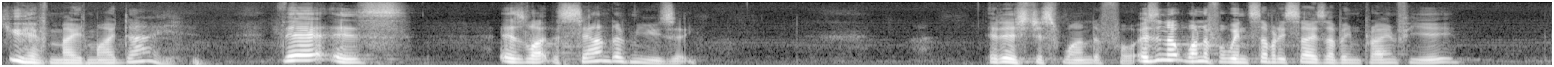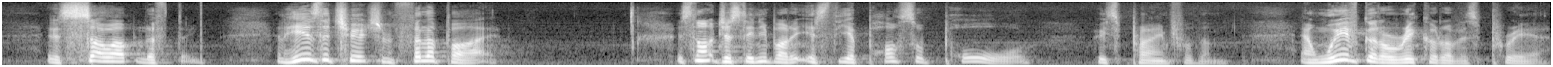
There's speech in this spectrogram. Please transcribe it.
you have made my day. That is, is like the sound of music. It is just wonderful. Isn't it wonderful when somebody says, I've been praying for you? It is so uplifting. And here's the church in Philippi. It's not just anybody, it's the Apostle Paul who's praying for them. And we've got a record of his prayer.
